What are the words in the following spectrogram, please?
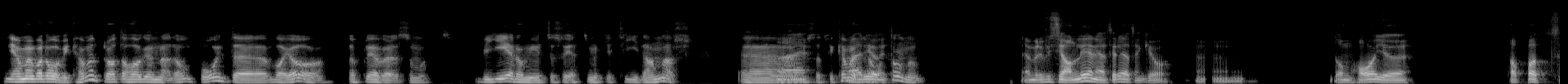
Ja men vadå, vi kan väl prata Hagen. De får inte vad jag upplever som att vi ger dem ju inte så jättemycket tid annars. Eh, Nej. Så att vi kan väl Nej, prata om dem. Nej men det finns ju anledningar till det tänker jag. Eh, de har ju tappat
